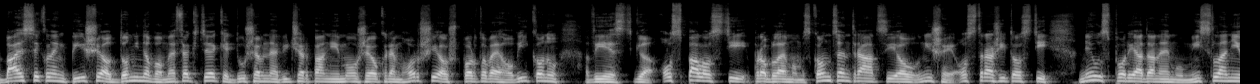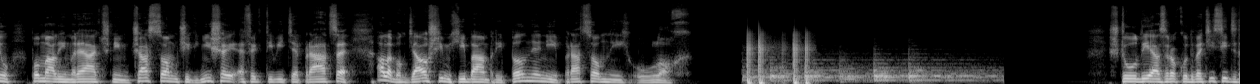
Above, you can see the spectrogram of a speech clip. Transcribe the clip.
Bicycling píše o dominovom efekte, keď duševné vyčerpanie môže okrem horšieho športového výkonu viesť k ospalosti, problémom s koncentráciou, nižšej ostražitosti, neusporiadanému mysleniu, pomalým reakčným časom či k nižšej efektivite práce alebo k ďalším chybám pri plnení pracovných úloh. Štúdia z roku 2021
